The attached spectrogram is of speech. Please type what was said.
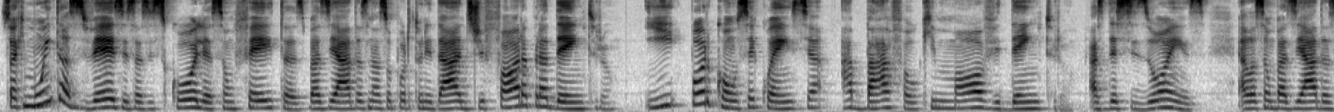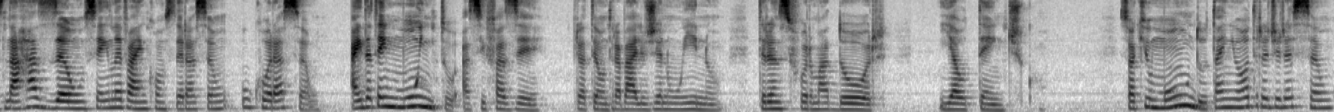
Só que muitas vezes as escolhas são feitas baseadas nas oportunidades de fora para dentro e, por consequência, abafa o que move dentro. As decisões, elas são baseadas na razão, sem levar em consideração o coração. Ainda tem muito a se fazer para ter um trabalho genuíno, transformador e autêntico. Só que o mundo está em outra direção.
